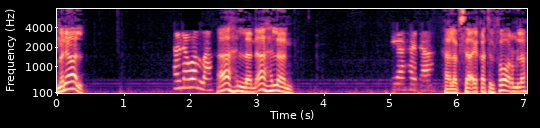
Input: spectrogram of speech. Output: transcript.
منال. هلا والله. أهلا أهلا. يا هلا. هلا بسائقة الفورمولا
